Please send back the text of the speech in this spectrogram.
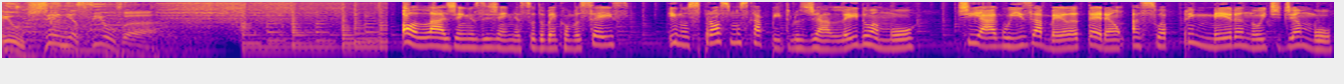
Eugênia Silva. Olá, gênios e gênias, tudo bem com vocês? E nos próximos capítulos de A Lei do Amor, Tiago e Isabela terão a sua primeira noite de amor.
